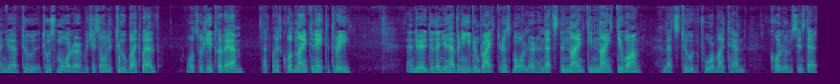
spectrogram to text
And you have two, two smaller, which is only 2x12, also G12M. That one is called 1983. And you, then you have an even brighter and smaller, and that's the 1991. And that's two 4x10 columns instead.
